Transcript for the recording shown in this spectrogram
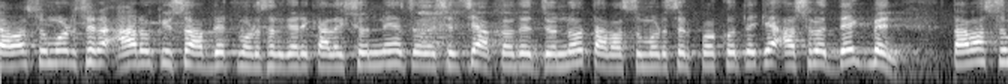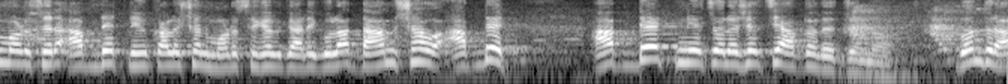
তাবাসু মোটরসের আরও কিছু আপডেট মোটরসাইকেল গাড়ি কালেকশন নিয়ে চলে এসেছি আপনাদের জন্য তাবাসু মোটরসের পক্ষ থেকে। আসলে দেখবেন তাবাসু মোটরসের আপডেট নিউ কালেকশন মোটরসাইকেল গাড়িগুলো দাম সহ আপডেট আপডেট নিয়ে চলে এসেছি আপনাদের জন্য। বন্ধুরা,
